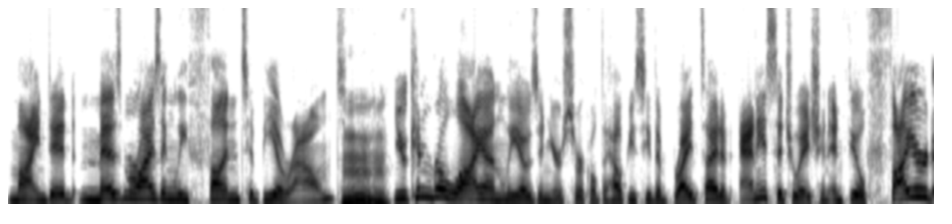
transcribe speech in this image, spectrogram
minded, mesmerizingly fun to be around. Hmm. You can rely on Leos in your circle to help you see the bright side of any situation and feel fired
